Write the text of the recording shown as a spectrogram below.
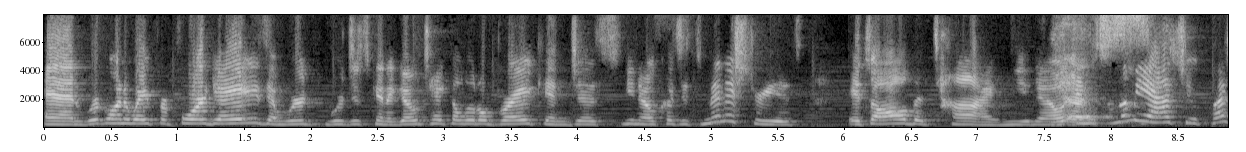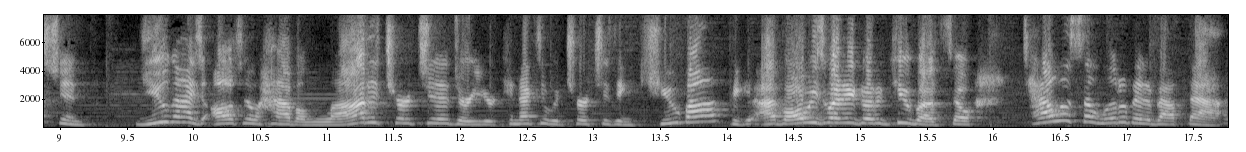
And we're going away for four days and we're, we're just going to go take a little break and just, you know, because it's ministry, it's, it's all the time, you know. Yes. And let me ask you a question you guys also have a lot of churches or you're connected with churches in Cuba because I've always wanted to go to Cuba. So tell us a little bit about that.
